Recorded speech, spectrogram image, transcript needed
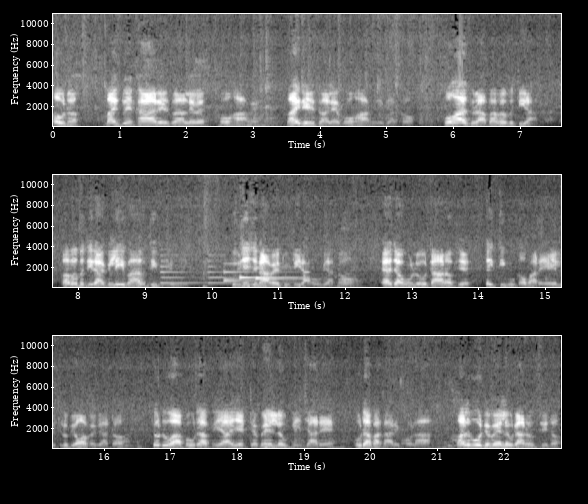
ဟုတ်နော်မိုင်းသွင်းခါရတယ်ဆိုတာလည်းပဲမောဟပဲမိုက်တယ်ဆိုတာလည်းမောဟပဲဗျာတော့မောဟဆိုတာဘာမှမသိတာဘာမှမသိတာကလေးဘာမှမသိဘူးလေ သူဖြစ်နေတာပဲသူသိတာဟုတ်ဗျာနော်အဲအကြောင်းမလို့ဒါတော့ဖြစ်တိတ်တိဖို့ကောင်းပါတယ်လို့ဒီလိုပြောရမယ်ဗျာနော်တို့တို့ကဗုဒ္ဓဖရာရဲ့တပည့်လုံနေကြတယ်ဗုဒ္ဓဘာသာတွေမဟုတ်လားဘာလို့မို့တပည့်လုံတာတော့ဆိုတော့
